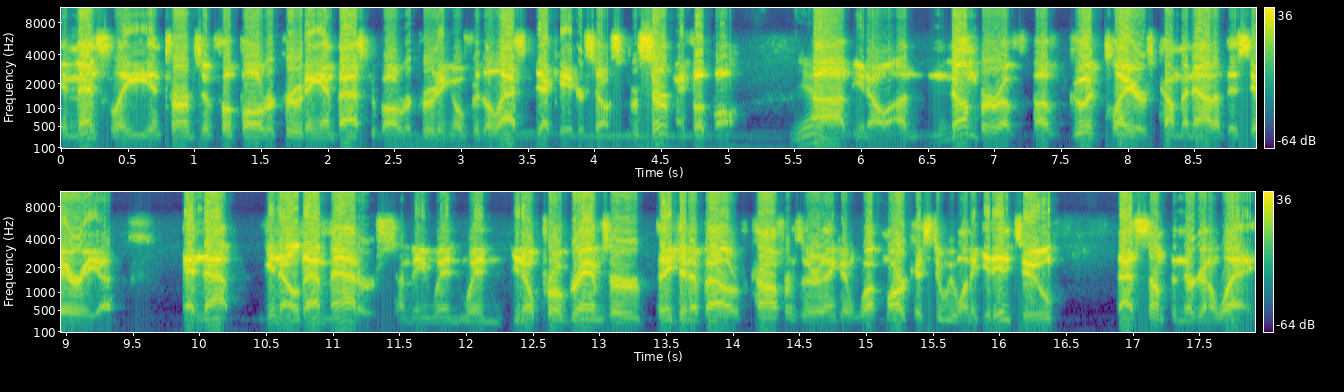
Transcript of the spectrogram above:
immensely in terms of football recruiting and basketball recruiting over the last decade or so. Certainly, football. Yeah, uh, you know, a number of, of good players coming out of this area, and that you know that matters. I mean, when when you know programs are thinking about conferences, they're thinking what markets do we want to get into. That's something they're going to weigh.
